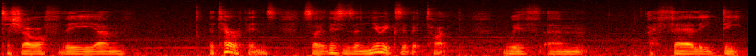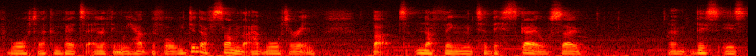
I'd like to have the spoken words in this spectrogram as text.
to show off the um, the terrapins so this is a new exhibit type with um, a fairly deep water compared to anything we had before. We did have some that had water in, but nothing to this scale. So um, this is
